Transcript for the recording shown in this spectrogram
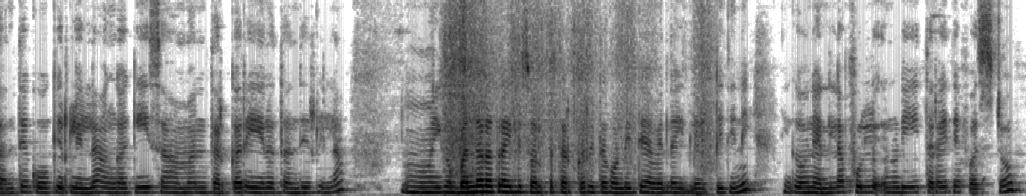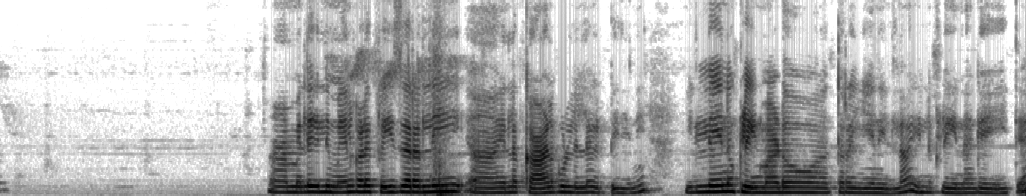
ಸಂತೆಗೆ ಹೋಗಿರಲಿಲ್ಲ. ಹಂಗಾಗಿ ಸಾಮಾನು, ತರಕಾರಿ ಏನೂ ತಂದಿರಲಿಲ್ಲ. ಈಗ ಬಂದವ್ರ ಹತ್ರ ಇಲ್ಲಿ ಸ್ವಲ್ಪ ತರಕಾರಿ ತೊಗೊಂಡಿದ್ದೆ, ಅವೆಲ್ಲ ಇಲ್ಲೇ ಇಟ್ಟಿದ್ದೀನಿ. ಈಗ ಅವನ್ನೆಲ್ಲ ಫುಲ್ ನೋಡಿ ಈ ಥರ ಇದೆ ಫಸ್ಟು ಆಮೇಲೆ ಇಲ್ಲಿ ಮೇಲ್ಗಡೆ ಫ್ರೀಝರಲ್ಲಿ ಎಲ್ಲ ಕಾಳುಗಳೆಲ್ಲ ಇಟ್ಟಿದ್ದೀನಿ. ಇಲ್ಲೇನು ಕ್ಲೀನ್ ಮಾಡೋ ಥರ ಏನಿಲ್ಲ, ಇಲ್ಲಿ ಕ್ಲೀನಾಗೇ ಐತೆ.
